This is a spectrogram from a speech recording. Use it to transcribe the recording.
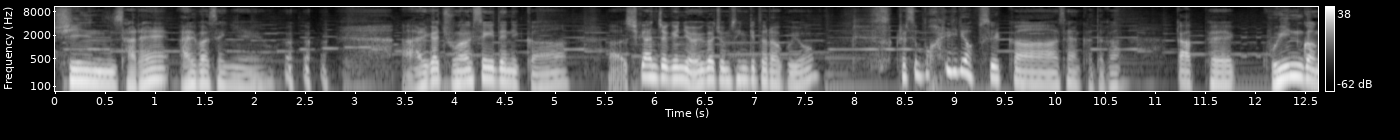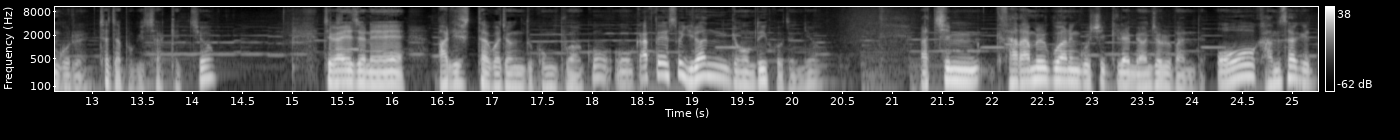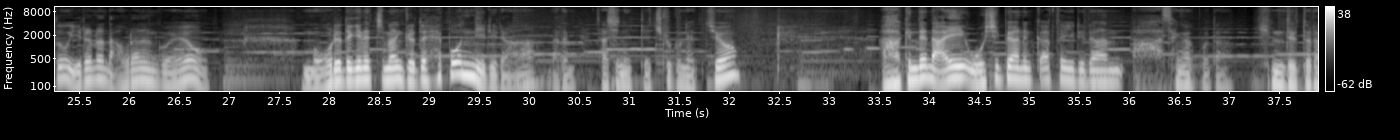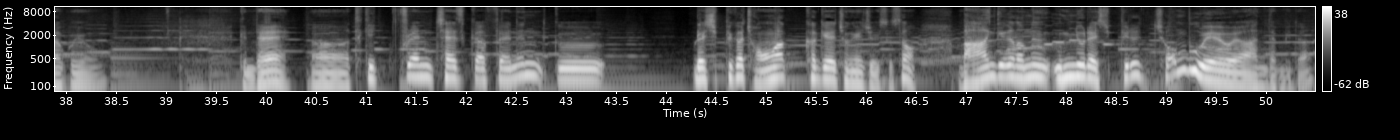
50살의 알바생이에요. 아이가 중학생이 되니까 어, 시간적인 여유가 좀 생기더라고요. 그래서 뭐 할 일이 없을까 생각하다가 카페 구인 광고를 찾아보기 시작했죠. 제가 예전에 바리스타 과정도 공부하고 어, 카페에서 일한 경험도 있거든요. 아침 사람을 구하는 곳이 있길래 면접을 봤는데 오 감사하게도 일하러 나오라는 거예요. 뭐 오래되긴 했지만 그래도 해본 일이라 나름 자신 있게 출근했죠. 아 근데 나이 50에 하는 카페 일이란 아 생각보다 힘들더라고요. 근데 어, 특히 프랜차이즈 카페는 그 레시피가 정확하게 정해져 있어서 만 개가 넘는 음료 레시피를 전부 외워야 한답니다.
